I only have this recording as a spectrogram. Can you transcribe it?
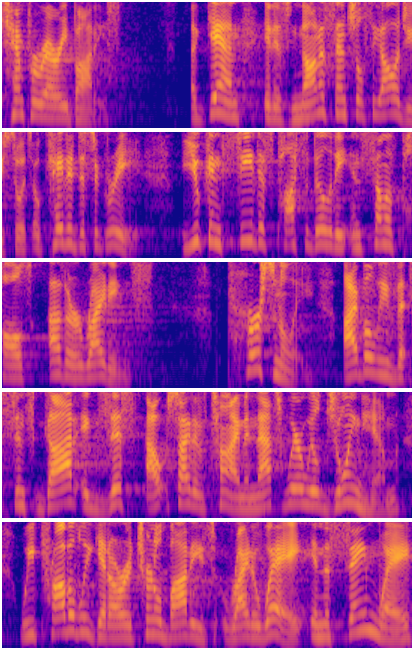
temporary bodies. Again, it is non essential theology, so it's okay to disagree. You can see this possibility in some of Paul's other writings. Personally, I believe that since God exists outside of time and that's where we'll join him, we probably get our eternal bodies right away in the same way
